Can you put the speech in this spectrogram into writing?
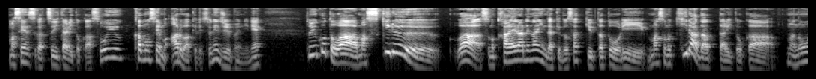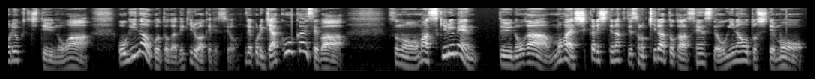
まあ、センスがついたりとか、そういう可能性もあるわけですよね、十分にね。ということは、まあ、スキルはその変えられないんだけど、さっき言った通り、まあ、そのキラだったりとか、まあ、能力値っていうのは補うことができるわけですよ。で、これ逆を返せば、その、まあ、スキル面っていうのが、もはやしっかりしてなくて、そのキラとかセンスで補おうとしても、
